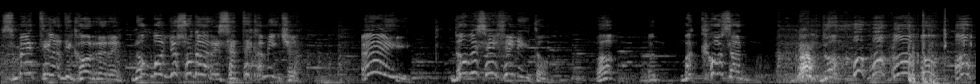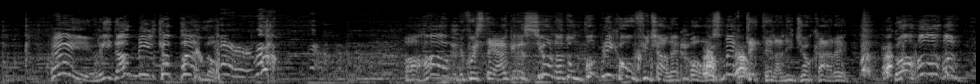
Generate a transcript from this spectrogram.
Smettila di correre! Non voglio sudare sette camicie! Ehi! Dove sei finito? Ah, eh, ma cosa? No! Ah, Ehi, ridammi il cappello! Ah, questa è aggressione ad un pubblico ufficiale! Oh, smettetela di giocare! Oh,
